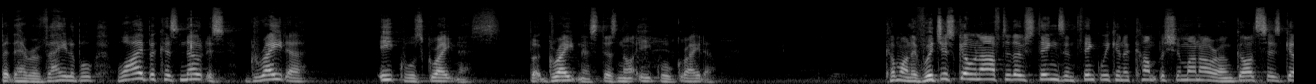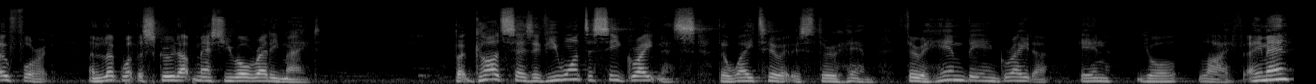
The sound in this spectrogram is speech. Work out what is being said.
but they're available. Why? Because notice, greater equals greatness, but greatness does not equal greater. Come on, if we're just going after those things and think we can accomplish them on our own, God says, go for it. And look what the screwed up mess you already made. But God says, if you want to see greatness, the way to it is through Him, through Him being greater in your life. Amen?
